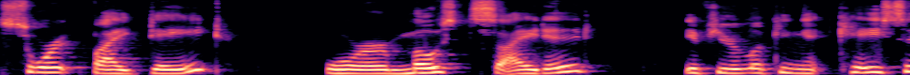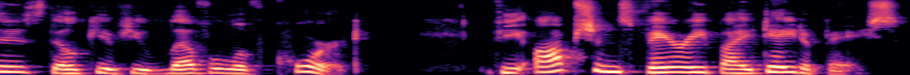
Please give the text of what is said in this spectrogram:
sort by date or most cited if you're looking at cases, they'll give you level of court. The options vary by database.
